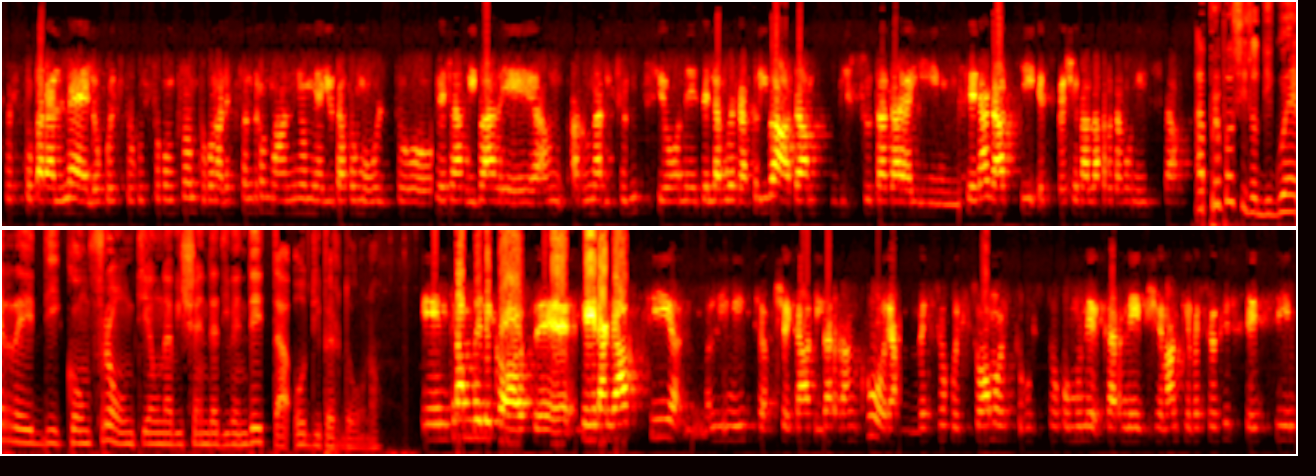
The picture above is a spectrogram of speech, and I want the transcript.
questo parallelo, questo, questo, confronto con Alessandro Magno mi ha aiutato molto per arrivare un, ad una risoluzione della guerra privata vissuta dai sei ragazzi e specie dalla protagonista. A proposito di guerre e di confronti, è una vicenda di vendetta o di perdono? Entrambe le cose, se i ragazzi all'inizio accecati dal rancore verso quest'uomo, verso questo comune carnefice, ma anche verso se stessi,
